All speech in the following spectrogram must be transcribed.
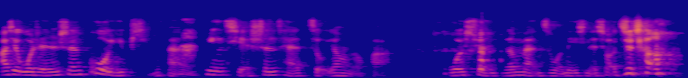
而且我人生过于平凡，并且身材走样的话，我选择满足我内心的小剧场。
